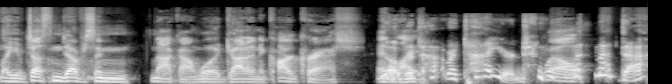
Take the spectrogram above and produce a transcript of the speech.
like if Justin Jefferson, knock on wood, got in a car crash and no, like reti- retired. Well, not die.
